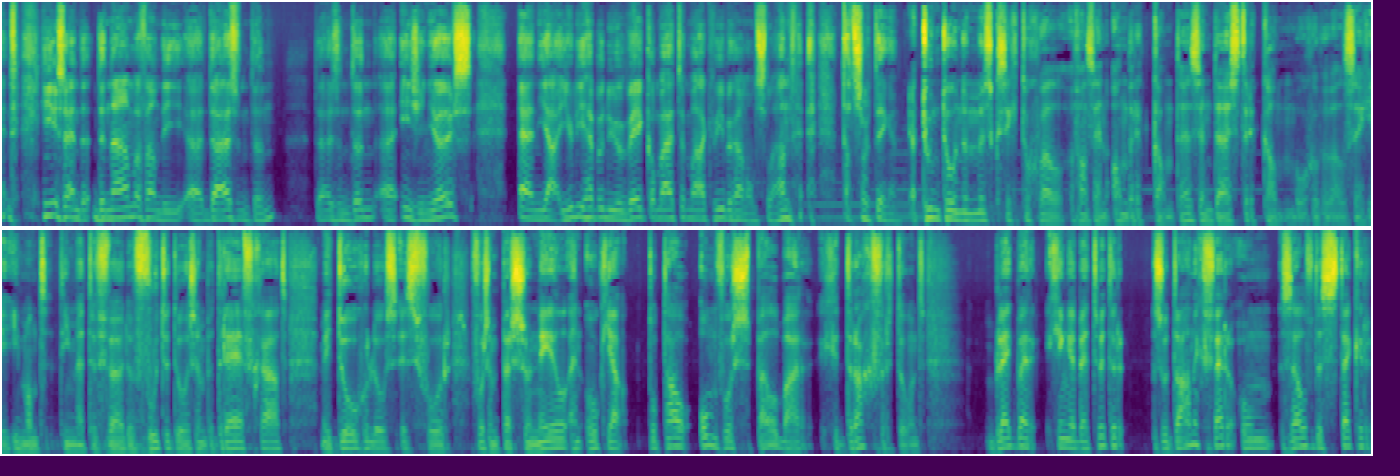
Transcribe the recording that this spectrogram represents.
Hier zijn de, de namen van die uh, duizenden duizenden eh, ingenieurs. En ja, jullie hebben nu een week om uit te maken wie we gaan ontslaan. Dat soort dingen. Ja, toen toonde Musk zich toch wel van zijn andere kant, hè? zijn duistere kant mogen we wel zeggen. Iemand die met de vuile voeten door zijn bedrijf gaat, meedogenloos is voor, voor zijn personeel en ook ja, totaal onvoorspelbaar gedrag vertoont. Blijkbaar ging hij bij Twitter zodanig ver om zelf de stekker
